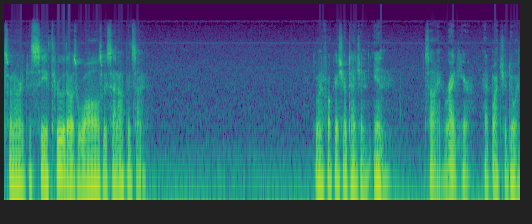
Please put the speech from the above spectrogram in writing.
So in order to see through those walls we set up inside, you want to focus your attention inside, right here, at what you're doing.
